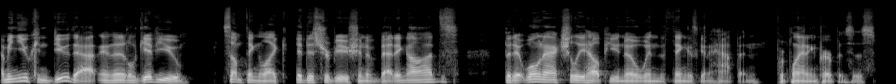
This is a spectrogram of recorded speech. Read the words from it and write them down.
I mean, you can do that and it'll give you something like a distribution of betting odds, but it won't actually help you know when the thing is going to happen for planning purposes.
